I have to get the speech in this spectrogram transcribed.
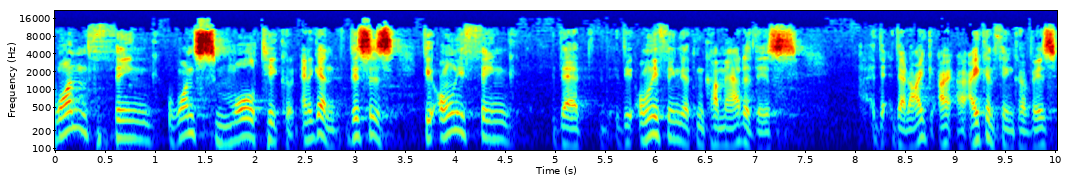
one thing, one small tikkun, and again, this is the only thing that, the only thing that can come out of this that I, I, I, can think of is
